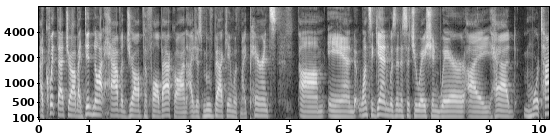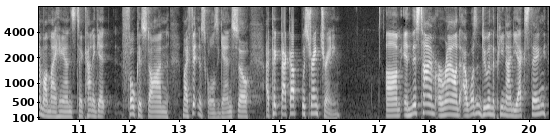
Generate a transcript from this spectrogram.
I quit that job. I did not have a job to fall back on. I just moved back in with my parents. Um, and once again was in a situation where I had more time on my hands to kind of get focused on my fitness goals again. So I picked back up with strength training. Um, and this time around, I wasn't doing the P90X thing.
